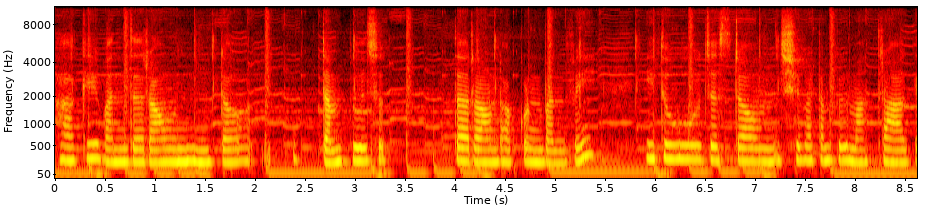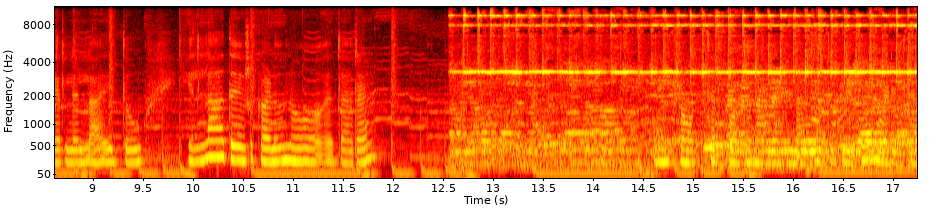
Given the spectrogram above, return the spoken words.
ಹಾಗೆ ಒಂದು ರೌಂಡ್ ಟೆಂಪಲ್ ಸುತ್ತ ರೌಂಡ್ ಹಾಕ್ಕೊಂಡು ಬಂದ್ವಿ. ಇದು ಜಸ್ಟ್ ಶಿವ ಟೆಂಪಲ್ ಮಾತ್ರ ಆಗಿರಲಿಲ್ಲ. ಇದು ಎಲ್ಲ ದೇವ್ರುಗಳೂ ಇದ್ದಾರೆ ನೋಡ್ತಿರ್ಬೋದು ನಾನು ಮಾಡಿದ್ದೆ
